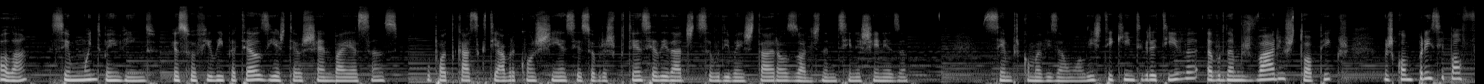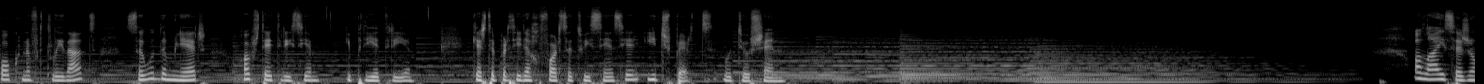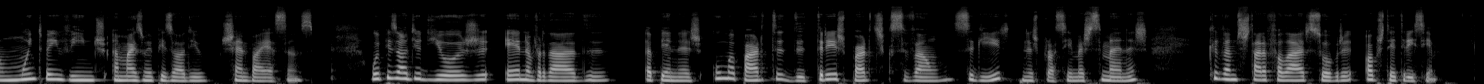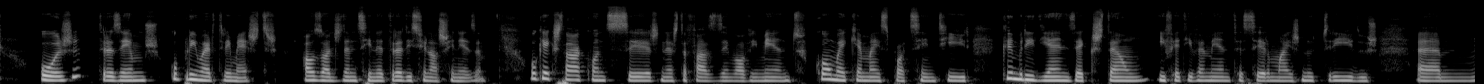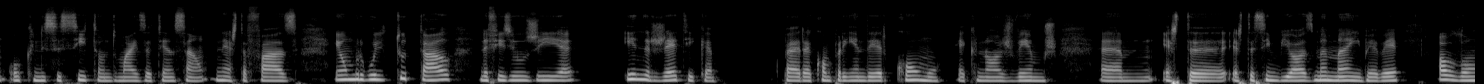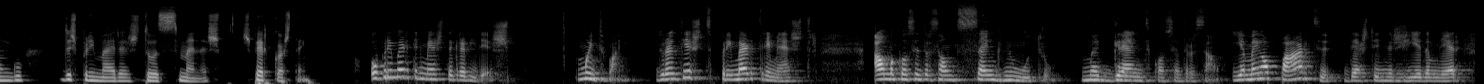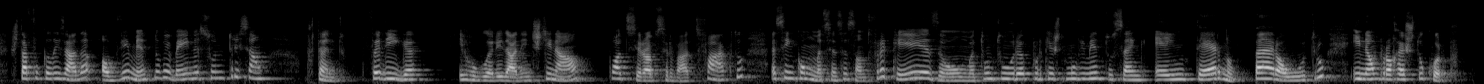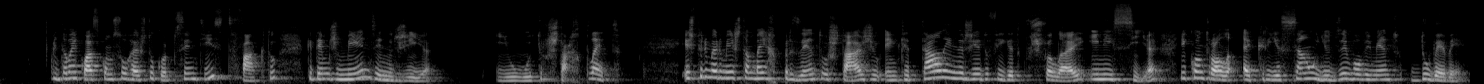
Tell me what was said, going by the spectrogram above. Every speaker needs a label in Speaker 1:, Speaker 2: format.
Speaker 1: Olá, seja muito bem-vindo. Eu sou a Filipa Teles e este é o Shen by Essence, o podcast que te abre consciência sobre as potencialidades de saúde e bem-estar aos olhos da medicina chinesa. Sempre com uma visão holística e integrativa, abordamos vários tópicos, mas com principal foco na fertilidade, saúde da mulher, obstetrícia e pediatria. Que esta partilha reforce a tua essência e desperte o teu Shen. Olá e sejam muito bem-vindos a mais um episódio Shen by Essence. O episódio de hoje é, na verdade, apenas uma parte de três partes que se vão seguir nas próximas semanas, que vamos estar a falar sobre obstetrícia. Hoje trazemos o primeiro trimestre, aos olhos da medicina tradicional chinesa. O que é que está a acontecer nesta fase de desenvolvimento? Como é que a mãe se pode sentir? Que meridianos é que estão efetivamente a ser mais nutridos um, ou que necessitam de mais atenção nesta fase? É um mergulho total na fisiologia energética para compreender como é que nós vemos um, esta, esta simbiose mamãe e bebê ao longo das primeiras 12 semanas. Espero que gostem.
Speaker 2: O primeiro trimestre da gravidez. Muito bem. Durante este primeiro trimestre há uma concentração de sangue no útero, uma grande concentração. E a maior parte desta energia da mulher está focalizada, obviamente, no bebê e na sua nutrição. Portanto, fadiga, irregularidade intestinal, pode ser observado de facto, assim como uma sensação de fraqueza ou uma tontura, porque este movimento do sangue é interno para o útero e não para o resto do corpo. Então é quase como se o resto do corpo sentisse, de facto, que temos menos energia e o útero está repleto. Este primeiro mês também representa o estágio em que a tal energia do fígado que vos falei inicia e controla a criação e o desenvolvimento do bebê.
